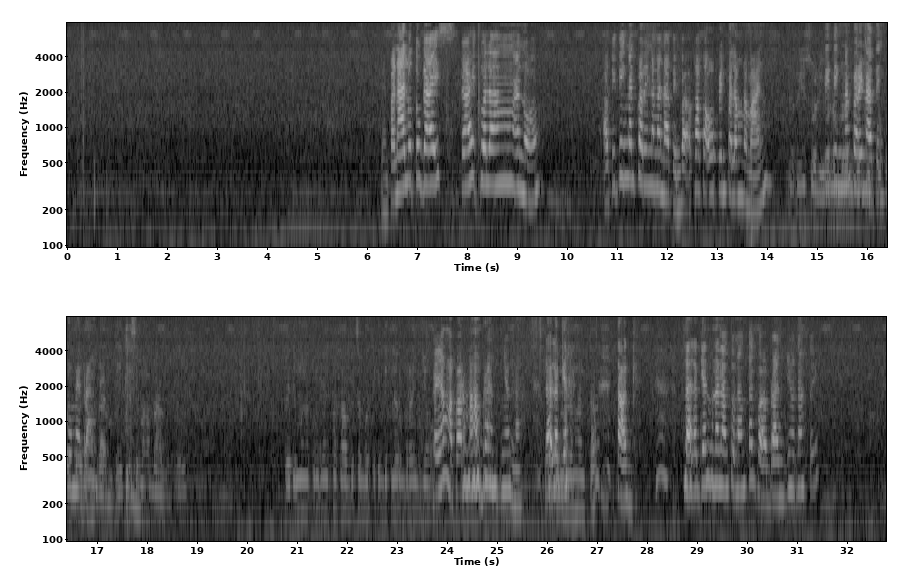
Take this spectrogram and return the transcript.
Yan, panalo to guys. Kahit walang ano, at titingnan pa rin naman natin. Kaka-open pa lang naman. Usually, Titingnan pa rin branded natin kung may ang branded. Kasi mga bago to. Pwede mo na itong ipasabit sa butik i-declare brand yung Kaya nga, para mga brand nyo na. Lalagyan Lagyan mo lang ng tag. tag. Lalagyan mo na lang to ng tag. pa, Brand nyo na to eh.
